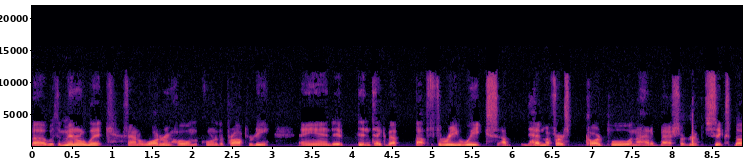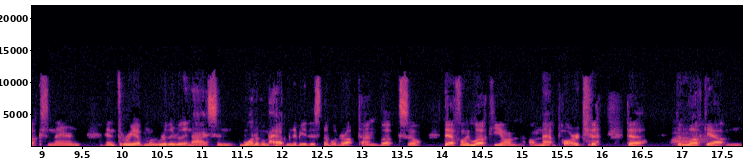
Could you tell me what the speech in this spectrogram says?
uh, with a mineral lick. Found a watering hole in the corner of the property and it didn't take about about three weeks. I had my first card pool, and I had a bachelor group of six bucks in there, and and three of them were really really nice, and one of them happened to be this double drop tine buck. So definitely lucky on on that part to to luck out and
